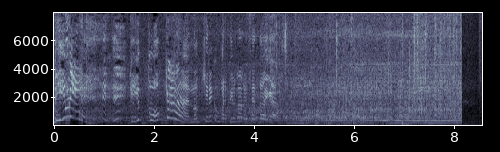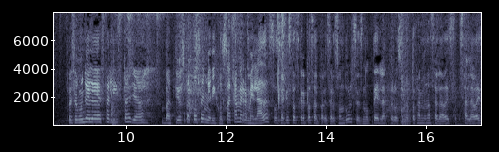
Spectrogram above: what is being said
¡Dime! ¡Qué poca! No quiere compartir una receta, oigan. Pues según ya ya está lista, ya batió esta cosa y me dijo, saca mermeladas. O sea que estas crepas al parecer son dulces, Nutella, pero se me antoja a mí una salada, y- salada y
